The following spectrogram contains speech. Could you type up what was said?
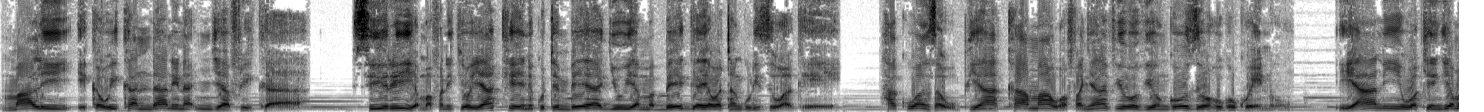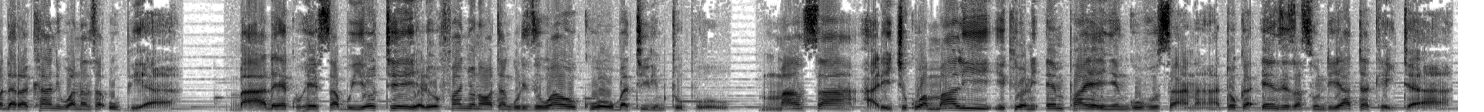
Mali ikawika ndani na nje Afrika. Siri ya mafanikio yake ni kutembea juu ya mabega ya watangulizi wake. Hakuanza upya kama wafanyavyo viongozi wa huko kwenu. Yani wakiingia madarakani wanaanza upya baada ya kuhesabu yote yaliyofanywa na watangulizi wao kuwa ubatili mtupu. Mansa alichukua mali ikiwa ni empire yenye nguvu sana toka enzi za Sundiata Keita.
